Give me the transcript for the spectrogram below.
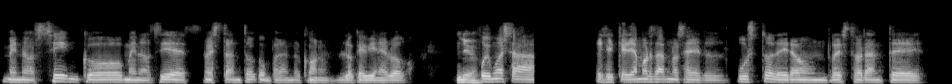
menos 5, menos 10, no es tanto comparando con lo que viene luego. Fuimos a, es decir, queríamos darnos el gusto de ir a un restaurante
